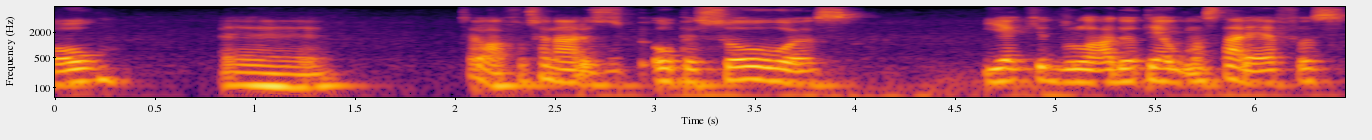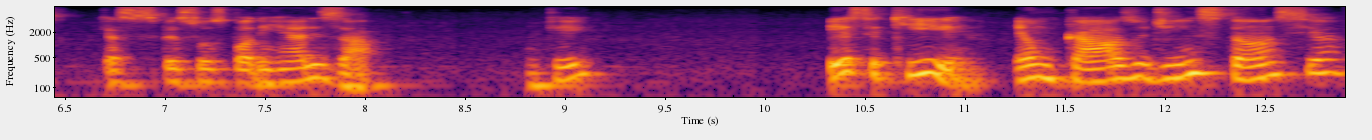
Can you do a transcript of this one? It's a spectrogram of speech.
ou, é, sei lá, funcionários ou pessoas, e aqui do lado eu tenho algumas tarefas que essas pessoas podem realizar, ok? Esse aqui é um caso de instância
